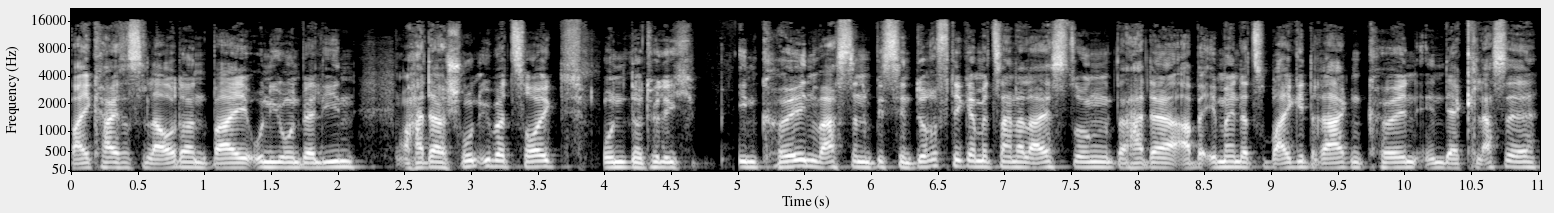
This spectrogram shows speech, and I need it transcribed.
Bei Kaiserslautern, bei Union Berlin hat er schon überzeugt und natürlich in Köln war es dann ein bisschen dürftiger mit seiner Leistung. Da hat er aber immerhin dazu beigetragen, Köln in der Klasse,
